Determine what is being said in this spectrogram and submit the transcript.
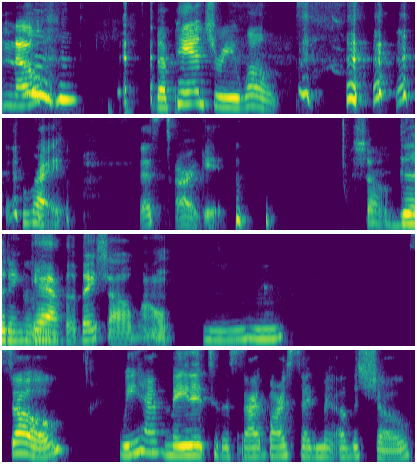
No the pantry won't. Right. That's target. Show good and um, gather. They sure won't. Mm-hmm. so we have made it to the sidebar segment of the show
